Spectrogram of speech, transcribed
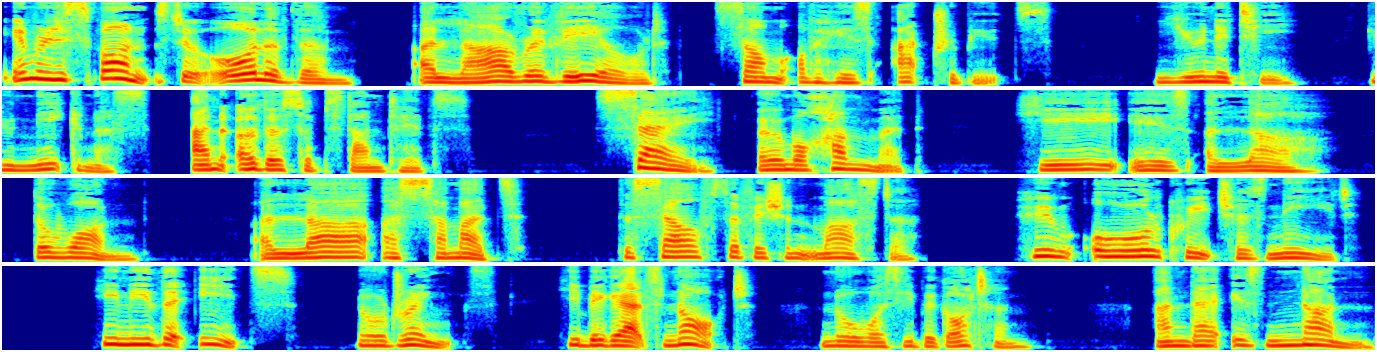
In response to all of them, Allah revealed some of his attributes unity, uniqueness, and other substantives. Say, O Muhammad, He is Allah, the One, Allah as Samad, the self sufficient Master, whom all creatures need. He neither eats nor drinks, he begets not, nor was he begotten, and there is none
